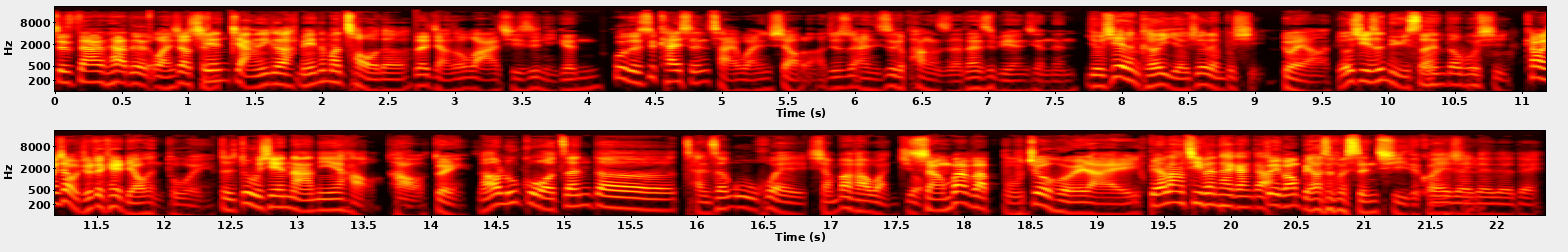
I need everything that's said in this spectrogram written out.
就是他他的玩笑先先讲一个没那么丑的，在讲说哇，其实你跟或者是开身材玩笑啦，就是哎你是个胖子啊，但是别人可能有些人可以，有些人不行，对啊，尤其是女生都不行。开玩笑我觉得可以聊很多诶、尺度先拿捏好，好，对，然后如果真的产生误会，想办法挽救，想办法补救回来，不要让气氛太尴尬。对方不要这么生气的关系。对对对对对，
